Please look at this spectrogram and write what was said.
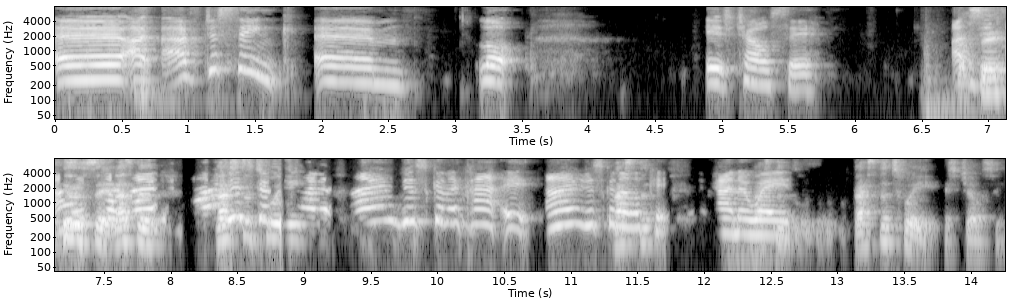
Uh, I I just think um, look, it's Chelsea. That's it. That's it. That's the, that's the tweet. Kind of, I'm just gonna kind. I'm just gonna look the, at kind of way. that's the tweet. It's Chelsea.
